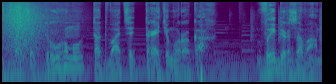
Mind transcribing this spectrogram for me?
в 22 та 23 роках. Вибір за вами.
